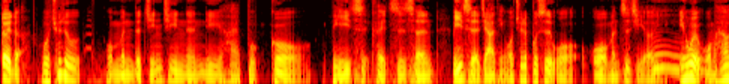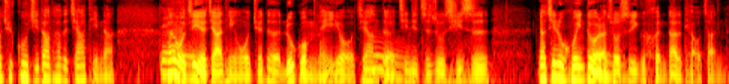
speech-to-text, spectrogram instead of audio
对的，我觉得我们的经济能力还不够，彼此可以支撑彼此的家庭。我觉得不是我我们自己而已，嗯，因为我们还要去顾及到他的家庭呢，啊，还有我自己的家庭。我觉得如果没有这样的经济支柱，嗯，其实。要进入婚姻对我来说是一个很大的挑战。嗯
